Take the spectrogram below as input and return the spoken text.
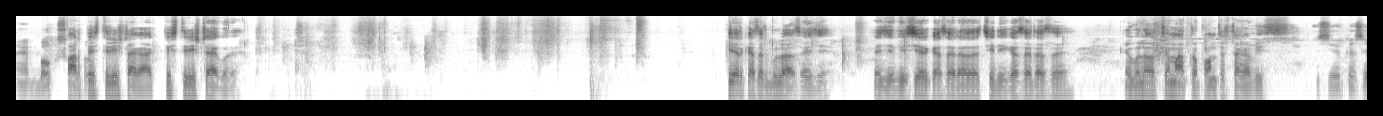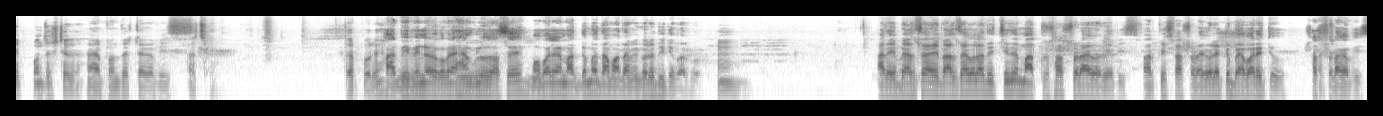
হ্যাঁ বক্স পার পিস তিরিশ টাকা এক পিস তিরিশ টাকা করে। বিসিআর ক্যাসেটগুলো আছে এই যে এই যে বিসিআর ক্যাসেট আছে চিডি ক্যাসেট আছে এগুলো হচ্ছে মাত্র পঞ্চাশ টাকা পিস পিসিএ ক্যাসেট পঞ্চাশ টাকা? হ্যাঁ পঞ্চাশ টাকা পিস আচ্ছা। তারপরে? আর বিভিন্ন রকমের হ্যান্ড আছে মোবাইলের মাধ্যমে দামাদামি করে দিতে পারব। হুম। আর এই ব্যবসা এই ব্যবসাগুলো দিচ্ছি যে মাত্র সাতশো টাকা করে পিস পার পিস পাঁচশো টাকা করে একটু ব্যবহৃত সাতশো টাকা পিস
